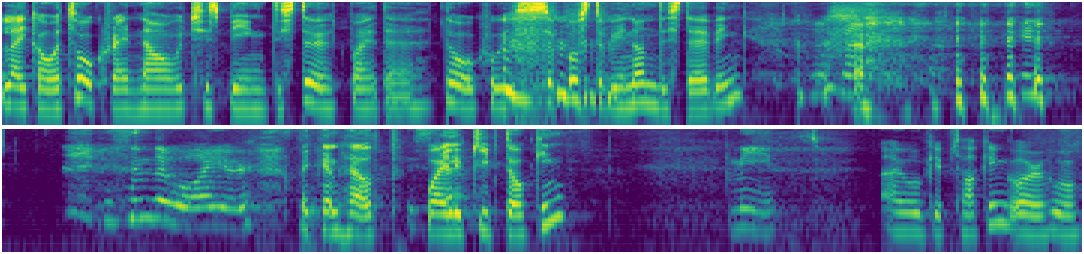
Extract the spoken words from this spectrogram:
like our talk right now, which is being disturbed by the dog who is supposed to be non-disturbing. in the wire. I can help while you keep talking. Me. I will keep talking or who?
